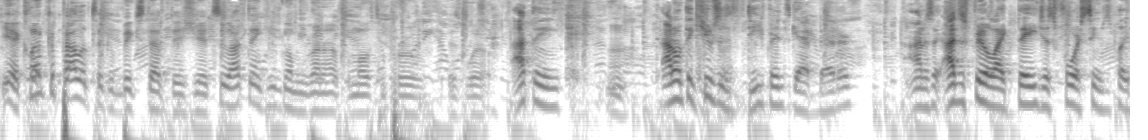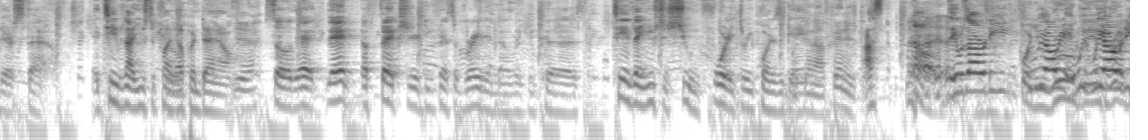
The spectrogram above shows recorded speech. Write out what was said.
Yeah, Clint Capela took a big step this year too. I think he's gonna be running up for most improved as well. I think I don't think Houston's defense got better. Honestly, I just feel like they just force teams to play their style, and teams not used to playing up and down. Yeah. So that that affects your defensive rating numbers because teams ain't used to shooting forty three pointers a game. Can game. I finish? I, s- No, they was already Before we already we, we already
